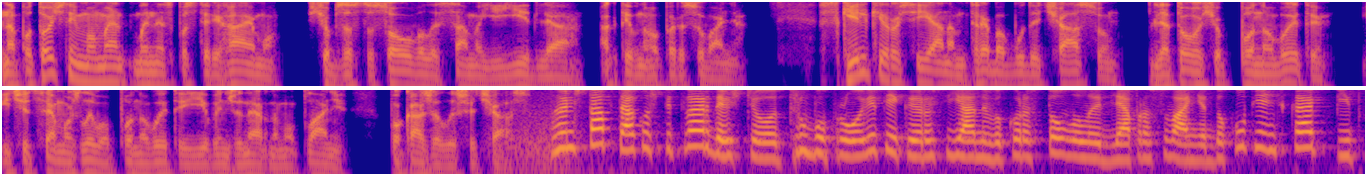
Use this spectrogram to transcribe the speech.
На поточний момент ми не спостерігаємо, щоб застосовували саме її для активного пересування. Скільки росіянам треба буде часу для того, щоб поновити, і чи це можливо поновити її в інженерному плані, покаже лише час. Генштаб також підтвердив, що трубопровід, який росіяни використовували для просування до Куп'янська, під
